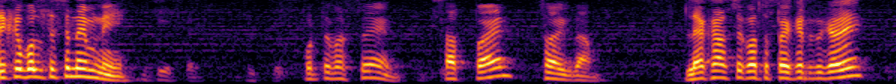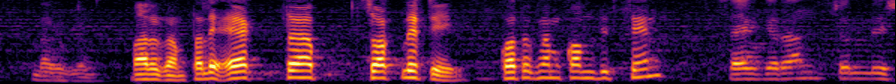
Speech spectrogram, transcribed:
দেখে বলতেছেন এমনি? জি স্যার ঠিক আছে পড়তে পারছেন? সাত পয়েন্ট ছয় গ্রাম। লেখা আছে কত প্যাকেটের গায়ে? বারো গ্রাম। বারো গ্রাম। তাহলে একটা চকলেটে কত গ্রাম কম দিচ্ছেন? চার গ্রাম চল্লিশ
